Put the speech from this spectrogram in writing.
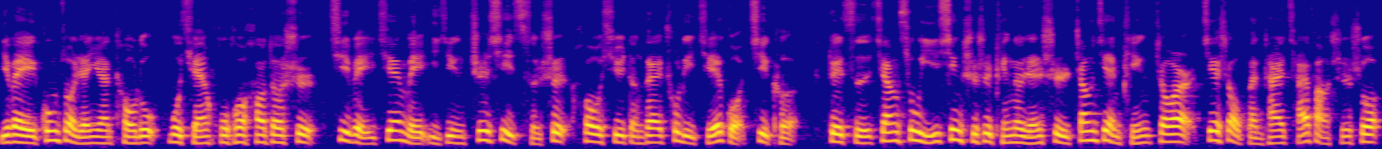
一位工作人员透露，目前呼和浩特市纪委监委已经知悉此事，后续等待处理结果即可。对此，江苏宜兴时事评论人士张建平周二接受本台采访时说。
